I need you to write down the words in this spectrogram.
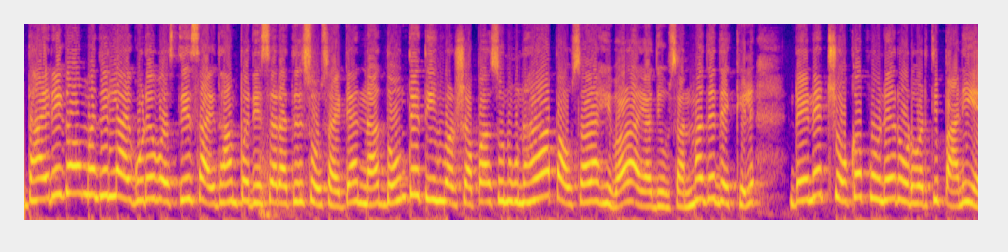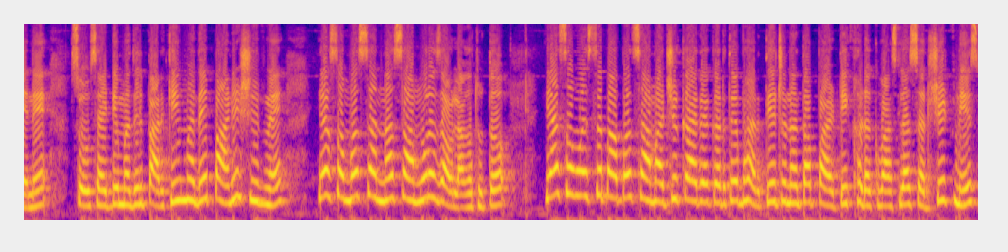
धायरेगाव मधील लायगुडे वस्ती सायधाम परिसरातील सोसायट्यांना दोन ते तीन वर्षापासून उन्हाळा पावसाळा हिवाळा या दिवसांमध्ये देखील ड्रेनेज चोकअप होणे रोडवरती पाणी येणे सोसायटीमधील पार्किंगमध्ये पाणी शिरणे या समस्यांना सामोरं जावं लागत होतं. या समस्येबाबत सामाजिक कार्यकर्ते भारतीय जनता पार्टी खडकवासला सरचिटणीस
